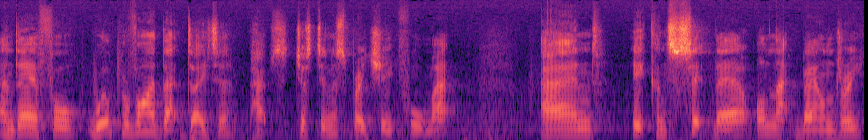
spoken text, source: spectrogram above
And therefore, we'll provide that data, perhaps just in a spreadsheet format, and it can sit there on that boundary,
